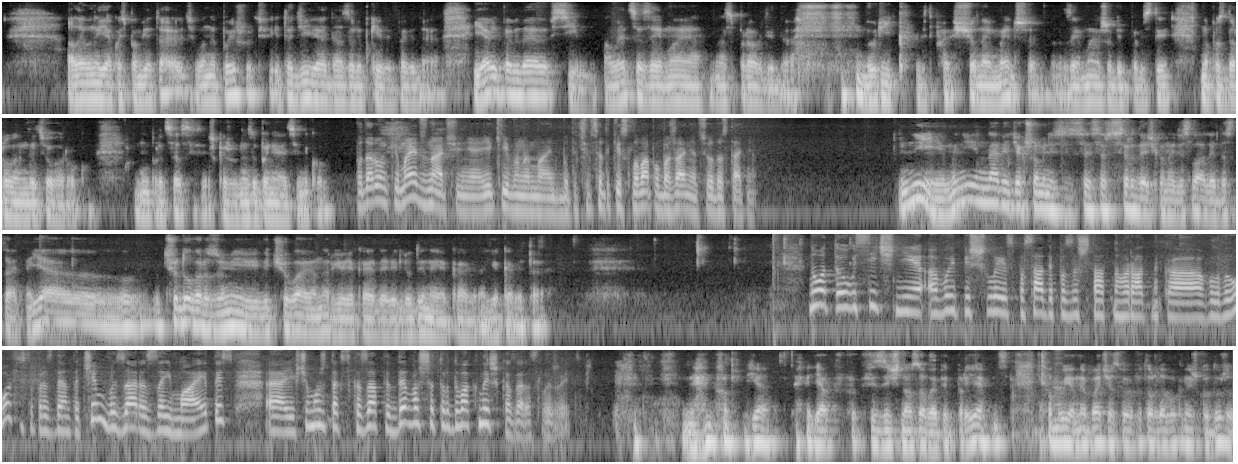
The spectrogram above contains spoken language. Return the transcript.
Але вони якось пам'ятають, вони пишуть, і тоді я да, залюбки відповідаю. Я відповідаю всім, але це займає насправді да, ну, рік, відпов- щонайменше займає, щоб відповісти на поздоровлення до цього року. Тому процес, я ж кажу, не зупиняється ніколи. подарунки мають значення, які вони мають бути? Чи все таки слова побажання цього достатньо? Ні, мені навіть якщо мені сердечко надіслали, достатньо. Я е, чудово розумію і відчуваю енергію, яка йде від людини, яка, яка вітає. Ну от у січні е, ви пішли з посади позаштатного радника голови офісу президента. Чим ви зараз займаєтесь? Е, Якщо можна так сказати, де ваша трудова книжка зараз лежить? Ну, Я, я фізична особа підприємець, тому я не бачу свою трудову книжку дуже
